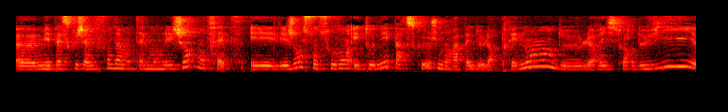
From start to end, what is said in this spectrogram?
Euh, mais parce que j'aime fondamentalement les gens en fait. Et les gens sont souvent étonnés parce que je me rappelle de leur prénom, de leur histoire de vie,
